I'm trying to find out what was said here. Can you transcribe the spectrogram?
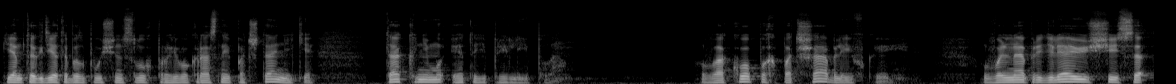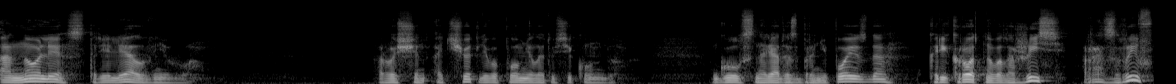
Кем-то где-то был пущен слух про его красные подштанники, так к нему это и прилипло. В окопах под Шаблеевкой вольноопределяющийся Аноли стрелял в него. Рощин отчетливо помнил эту секунду. Гул снаряда с бронепоезда, крик ротного «Ложись!», разрыв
